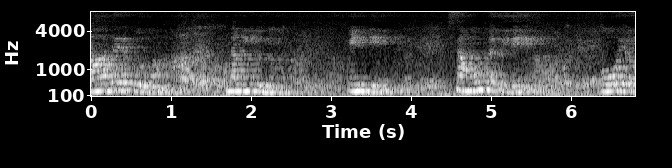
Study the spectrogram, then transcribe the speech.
ആദരപൂർവം നമിക്കുന്നു. എന്റെ സമൂഹത്തിലെ ഓരോ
